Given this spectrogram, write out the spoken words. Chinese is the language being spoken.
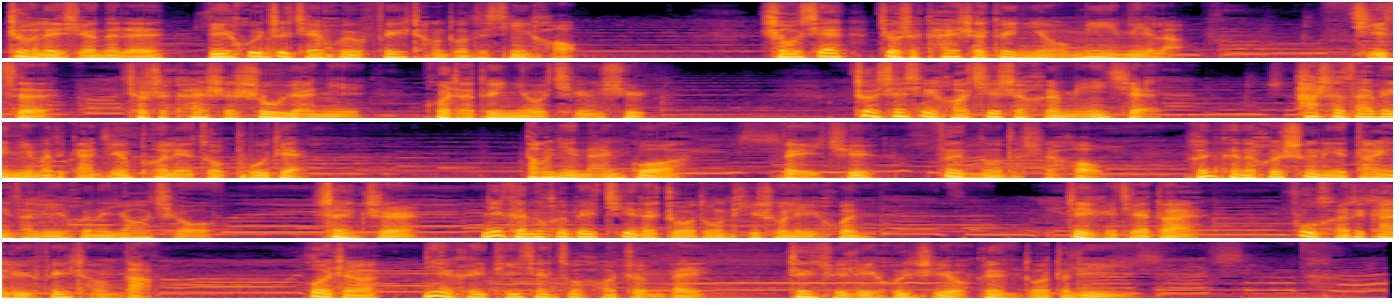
这类型的人离婚之前会有非常多的信号，首先就是开始对你有秘密了，其次就是开始疏远你或者对你有情绪。这些信号其实很明显，他是在为你们的感情破裂做铺垫。当你难过、委屈、愤怒的时候，很可能会顺利答应他离婚的要求，甚至你可能会被气得主动提出离婚。这个阶段复合的概率非常大。或者你也可以提前做好准备，争取离婚时有更多的利益。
